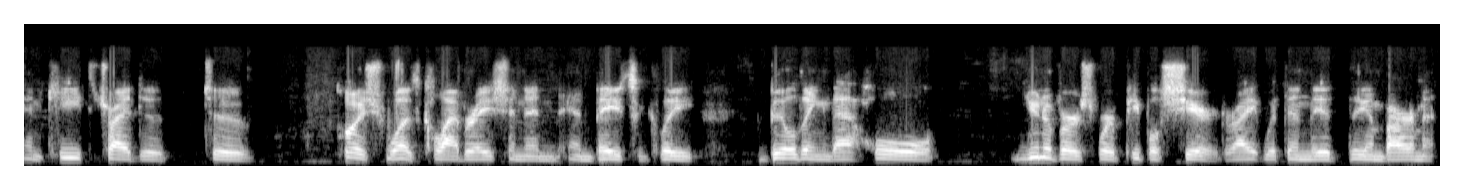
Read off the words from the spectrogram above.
and Keith tried to to push was collaboration and and basically building that whole universe where people shared right within the the environment.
